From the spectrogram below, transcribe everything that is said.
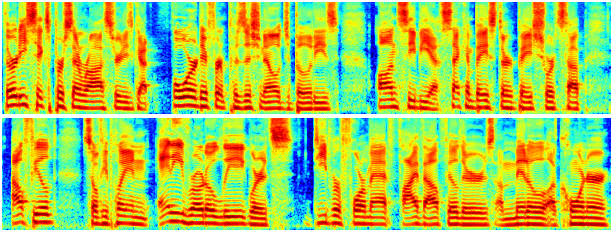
36% rostered. He's got four different position eligibilities on CBS second base, third base, shortstop, outfield. So if you play in any roto league where it's deeper format, five outfielders, a middle, a corner,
